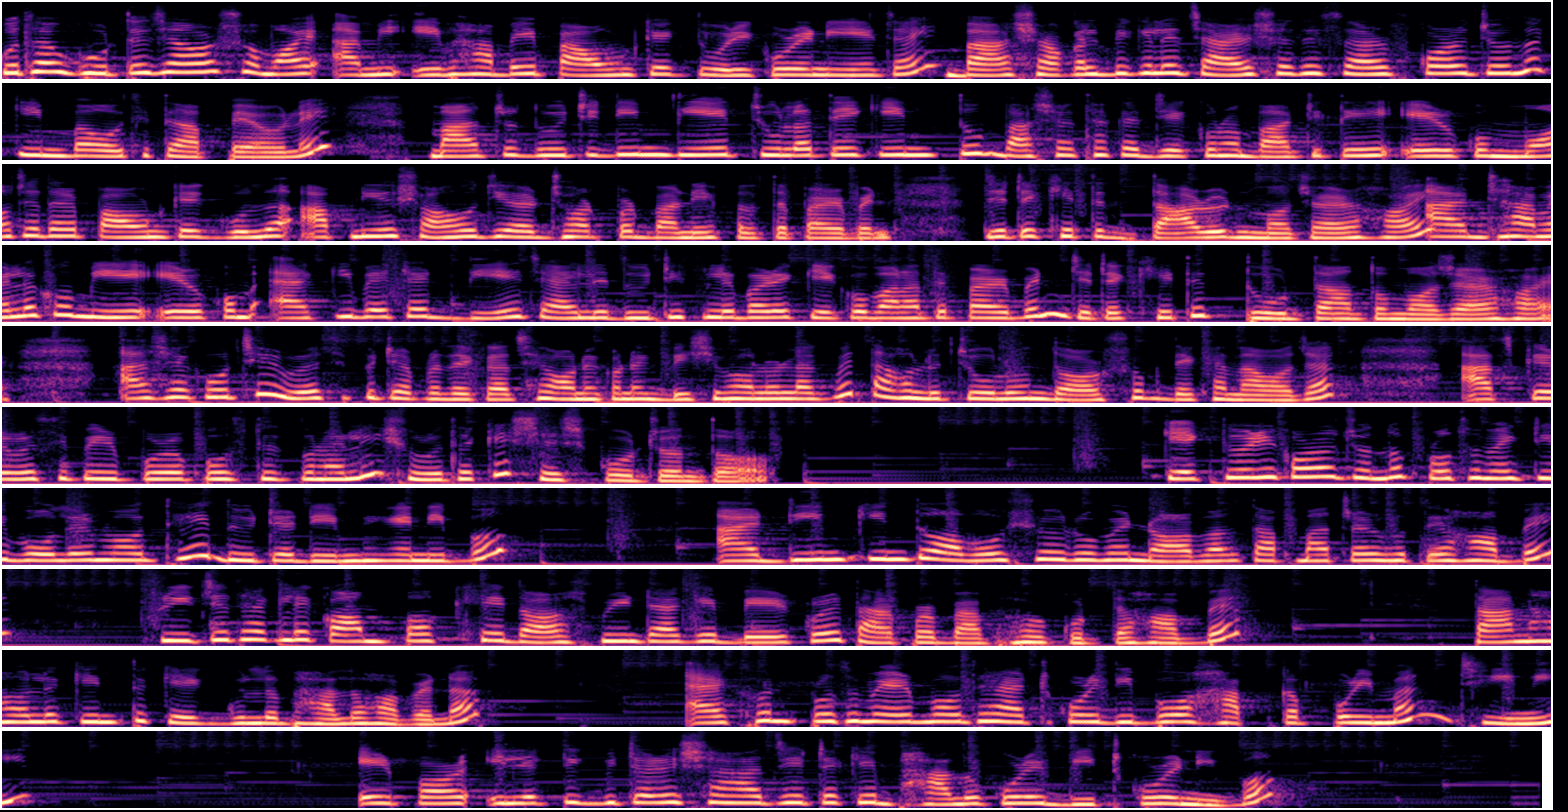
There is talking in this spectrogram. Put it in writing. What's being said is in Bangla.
কোথাও ঘুরতে যাওয়ার সময় আমি এভাবে পাউন্ড কেক তৈরি করে নিয়ে যাই বা সকাল বিকেলে চায়ের সাথে সার্ভ করার জন্য কিংবা অতিথি আপ্যায়নে। মাত্র দুইটি ডিম দিয়ে চুলাতে কিন্তু বাসায় থাকা যে কোনো বাটিতে এরকম মজাদার পাউন্ড কেকগুলো আপনিও সহজে আর ঝটপট বানিয়ে ফেলতে পারবেন, যেটা খেতে দারুণ মজার হয়। আর ঝামেলা কমিয়ে এরকম একই ব্যাটার দিয়ে চাইলে দুইটি ফ্লেভারের কেকও বানাতে পারবেন, যেটা খেতে দুর্দান্ত মজার হয়। আশা করছি রেসিপিটি আপনাদের কাছে অনেক অনেক বেশি ভালো লাগবে, তাহলে চলুন দর্শক দেখে নেওয়া যাক। আজকের রেসিপির পুরো প্রস্তুত প্রণালী শুরু থেকে শেষ পর্যন্ত। কেক তৈরি করার জন্য প্রথমে একটি বোলের মধ্যে দুইটা ডিম ভেঙে নিব। আর ডিম কিন্তু অবশ্যই রুমের নর্মাল তাপমাত্রার হতে হবে। ফ্রিজে থাকলে কমপক্ষে দশ মিনিট আগে বের করে তারপর ব্যবহার করতে হবে। তা না হলে কিন্তু কেকগুলো ভালো হবে না। এখন প্রথমে এর মধ্যে অ্যাড করে দিব হাফ কাপ পরিমাণ চিনি। এরপর ইলেকট্রিক বিটারের সাহায্যে এটাকে ভালো করে বিট করে নিব।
